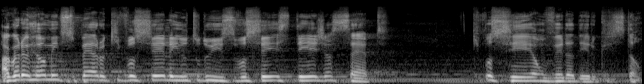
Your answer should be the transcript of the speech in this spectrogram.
Agora eu realmente espero que você, lendo tudo isso, você esteja certo, que você é um verdadeiro cristão,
